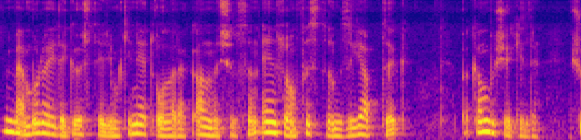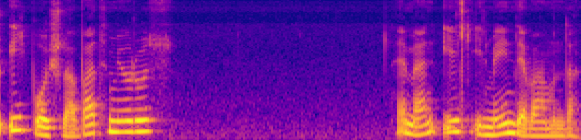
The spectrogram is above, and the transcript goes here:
şimdi ben burayı da göstereyim ki net olarak anlaşılsın. En son fıstığımızı yaptık. Bakın bu şekilde. Şu ilk boşluğa batmıyoruz. Hemen ilk ilmeğin devamından.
